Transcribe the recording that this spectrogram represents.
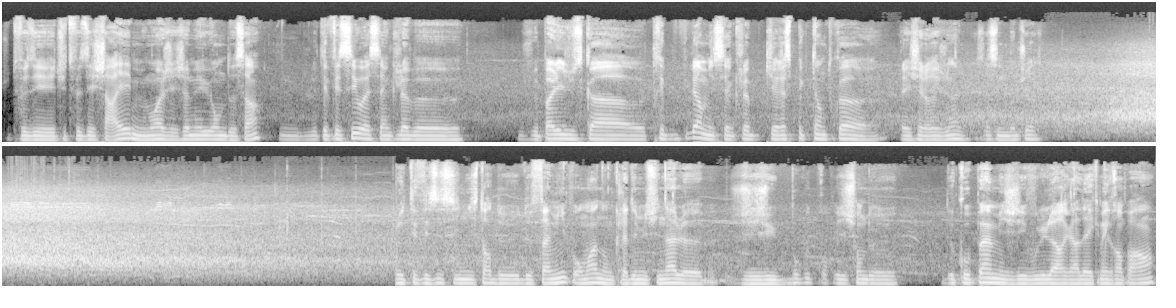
tu te faisais, tu te faisais charrer. Mais moi, j'ai jamais eu honte de ça. Le TFC, ouais, c'est un club. euh, je vais pas aller jusqu'à euh, très populaire, mais c'est un club qui est respecté en tout cas à l'échelle régionale. Ça, c'est une bonne chose. Le TFC, c'est une histoire de, de famille pour moi. Donc la demi-finale, euh, j'ai eu beaucoup de propositions de, de copains, mais j'ai voulu la regarder avec mes grands-parents.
